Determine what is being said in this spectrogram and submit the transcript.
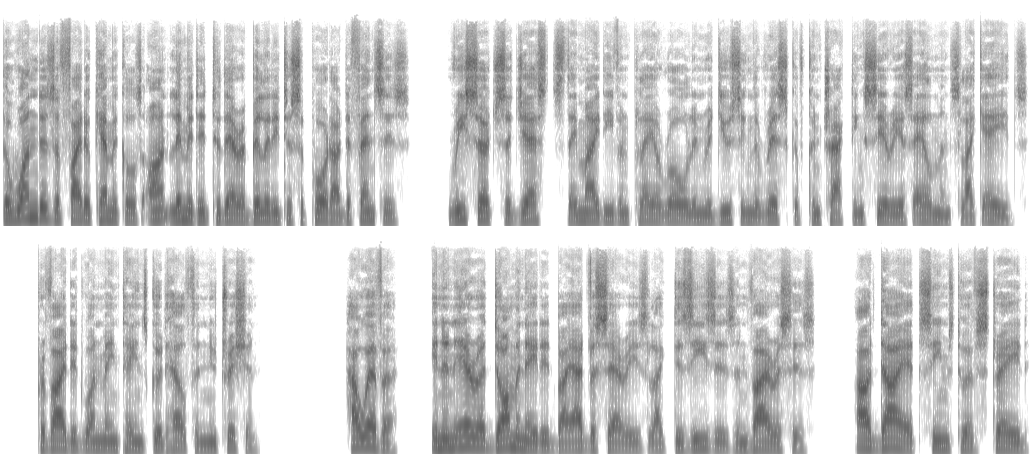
The wonders of phytochemicals aren't limited to their ability to support our defenses. Research suggests they might even play a role in reducing the risk of contracting serious ailments like AIDS, provided one maintains good health and nutrition. However, in an era dominated by adversaries like diseases and viruses, our diet seems to have strayed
